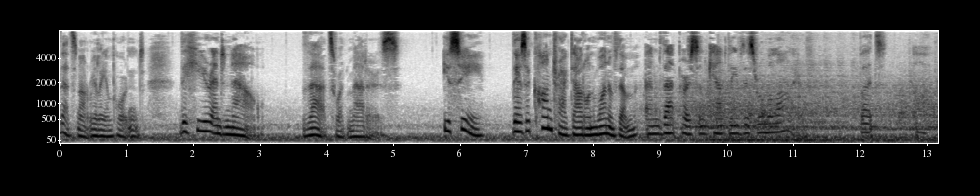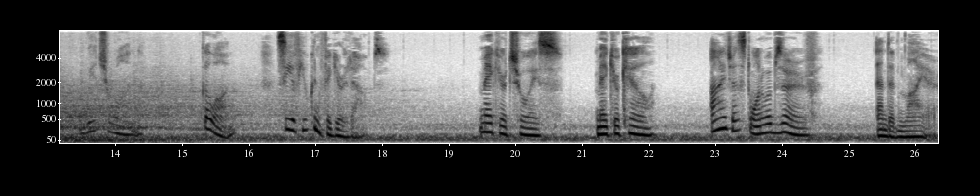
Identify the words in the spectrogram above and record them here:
that's not really important. The here and now. That's what matters. You see, there's a contract out on one of them, and that person can't leave this room alive. But, uh, which one? Go on. See if you can figure it out. Make your choice. Make your kill. I just want to observe and admire.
